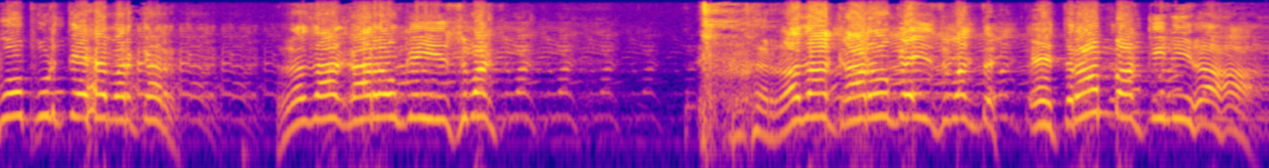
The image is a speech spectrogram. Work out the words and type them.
وہ پڑتے ہیں برکر رضاکاروں کی اس وقت رضاکاروں کے اس وقت احترام باقی نہیں رہا۔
